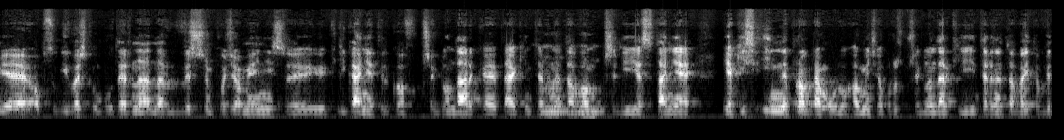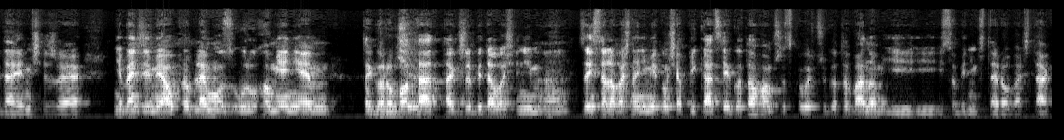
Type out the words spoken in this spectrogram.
umie obsługiwać komputer na, na wyższym poziomie niż y, klikanie tylko w przeglądarkę tak, internetową, Mhm. czyli jest w stanie jakiś inny program uruchomić oprócz przeglądarki internetowej, to wydaje mi się, że nie będzie miał problemu z uruchomieniem tego No mi się- robota, tak żeby dało się nim Aha. zainstalować na nim jakąś aplikację gotową, przez kogoś przygotowaną i, i, i sobie nim sterować, tak?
